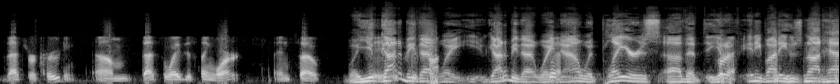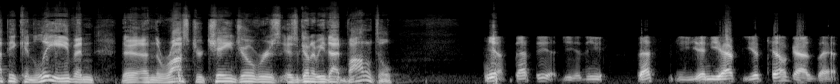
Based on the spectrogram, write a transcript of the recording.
that's recruiting. Um, that's the way this thing works. And so Well, you've got to be that way. You've got to be that way Yeah. now with players uh, that you know, if anybody who's not happy can leave, and the and the roster changeover is, is going to be that volatile. Yeah, that's it. You, you, that's and you have to you tell guys that.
